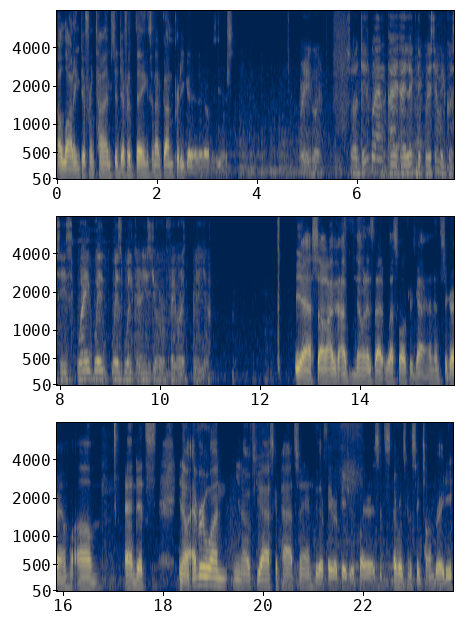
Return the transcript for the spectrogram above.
allotting different times to different things and i've gotten pretty good at it over the years very good. So this one, I, I like the question because it's why Wes Welker is your favorite player. Yeah, so I've, I've known as that Wes Welker guy on Instagram. Um, and it's, you know, everyone, you know, if you ask a Pats fan who their favorite Patriot player is, it's everyone's going to say Tom Brady.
